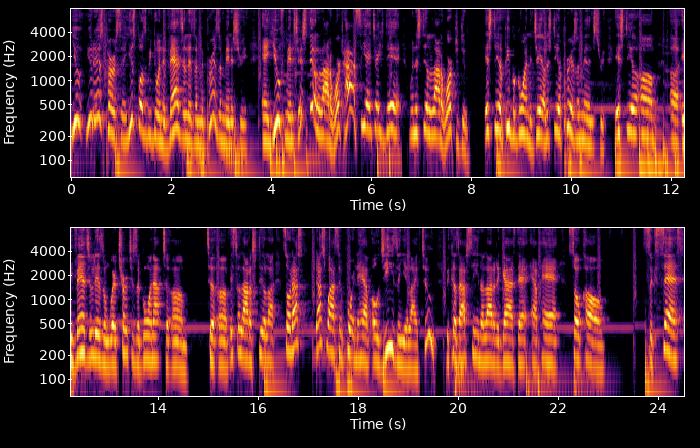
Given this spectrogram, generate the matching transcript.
you you this person. You're supposed to be doing evangelism and prison ministry and youth ministry. It's still a lot of work. How is CHH dead when there's still a lot of work to do? It's still people going to jail. It's still prison ministry. It's still um uh, evangelism where churches are going out to um to um it's a lot of still a lot. So that's that's why it's important to have OGs in your life too because I've seen a lot of the guys that have had so-called success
